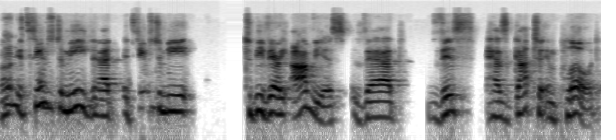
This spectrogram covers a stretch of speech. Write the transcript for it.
Well, it seems to me that, it seems to me to be very obvious that this has got to implode.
